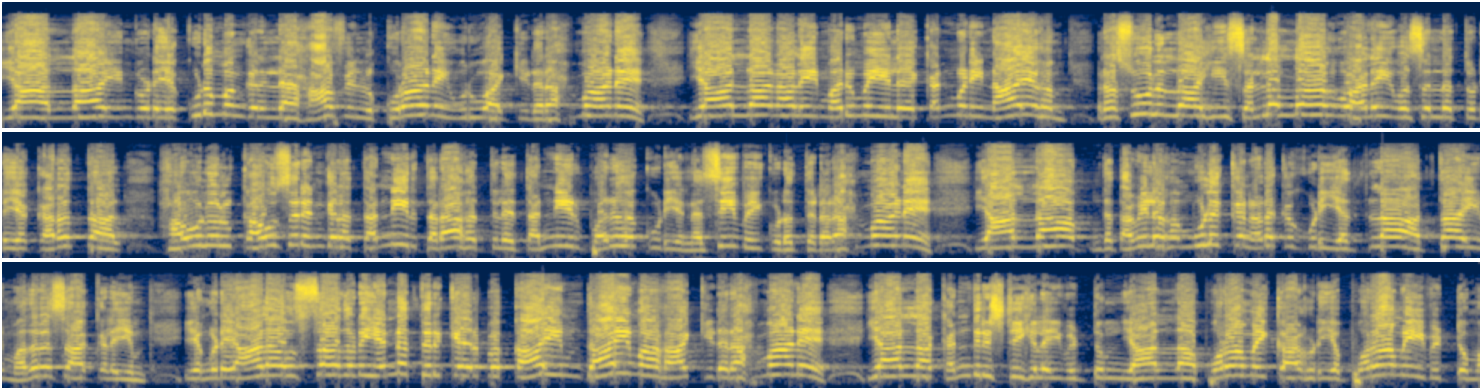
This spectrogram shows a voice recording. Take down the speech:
யா அல்லாஹ் எங்களுடைய குடும்பங்களில் ஹாஃபில் குரானை உருவாக்கிட ரஹ்மானே. யா அல்லாஹ் நாளை மறுமையிலே கண்மணி நாயகம் ரசூலுல்லாஹி சல்லல்லாஹு அலை வசல்லத்துடைய கரத்தால் ஹவுலுல் கௌசர் என்கிற தண்ணீர் தராகத்திலே தண்ணீர் பருகக்கூடிய நசீபை கொடுத்திட ரஹ்மானே. யா அல்லாஹ் இந்த தமிழகம் முழுக்க நடக்கக்கூடிய எல்லா அத்தாயி மதரசாக்களையும் எங்களுடைய ஆலா உஸ்தாதுடைய எண்ணத்திற்கு ஏற்ப காயும் தாயுமாக ஆக்கிட ரஹ்மானே. யா அல்லாஹ் கந்திருஷ்டிகளை விட்டும் யா அல்லாஹ் பொறாமைக்காகுடைய பொறாமை விட்டும்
